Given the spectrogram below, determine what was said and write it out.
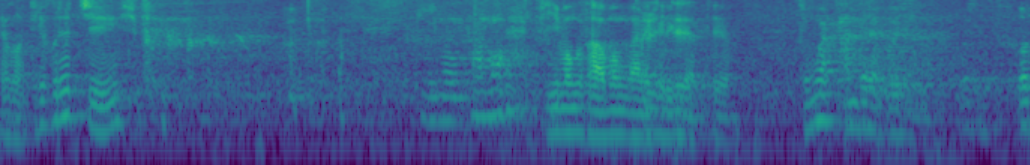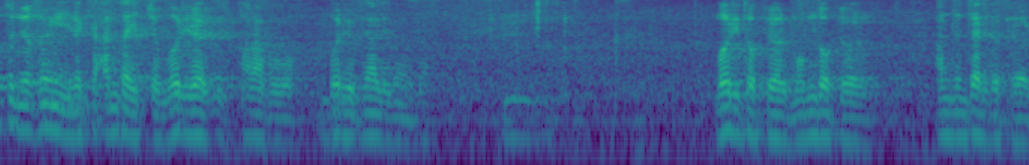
내가 어떻게 그렸지 싶어요. 비몽사몽 비몽사몽간의 그럴 그림 때. 같아요. 정말 간절해 보이잖아요. 어떤 여성이 이렇게 앉아있죠. 머리를 바라보고 머리를 휘날리면서 머리도 별, 몸도 별, 앉은 자리도 별.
